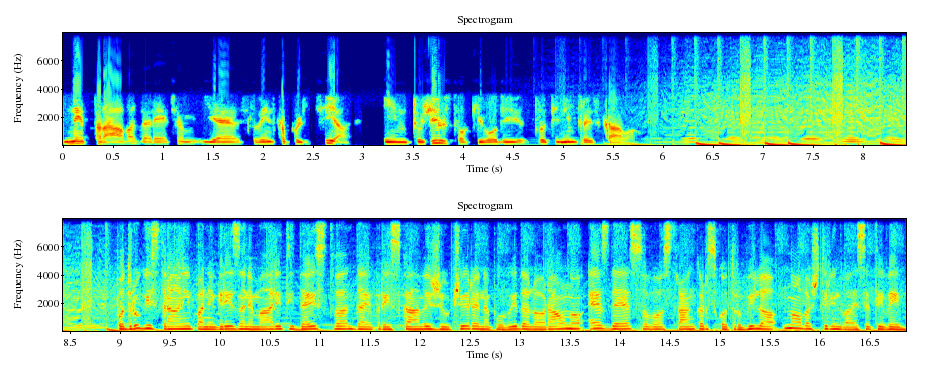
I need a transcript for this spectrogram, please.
neprava, da rečem, je slovenska policija in tožilstvo, ki vodi proti njim preiskavo. Po drugi strani pa ne gre zanemariti dejstva, da je preiskave že včeraj napovedalo ravno SDS-ovo strankarsko trobilo Nova 24 TV,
